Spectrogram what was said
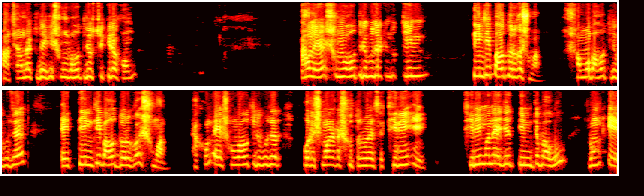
আচ্ছা আমরা একটু দেখি সমবাহু ত্রিভুজটি কীরকম। তাহলে সমবাহু ত্রিভুজের কিন্তু তিন তিনটি বাহু দৈর্ঘ্য সমান। সমবাহু ত্রিভুজের এই তিনটি বাহু দৈর্ঘ্য সমান। এখন এই সমবাহু ত্রিভুজের পরিসীমার একটা সূত্র রয়েছে থ্রি এ থ্রি মানে এই যে তিনটে বাহু এবং এ।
